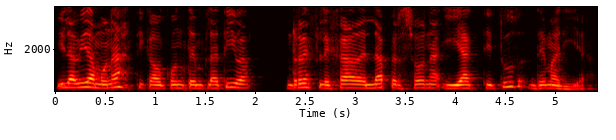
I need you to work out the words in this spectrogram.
y la vida monástica o contemplativa, reflejada en la persona y actitud de María.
